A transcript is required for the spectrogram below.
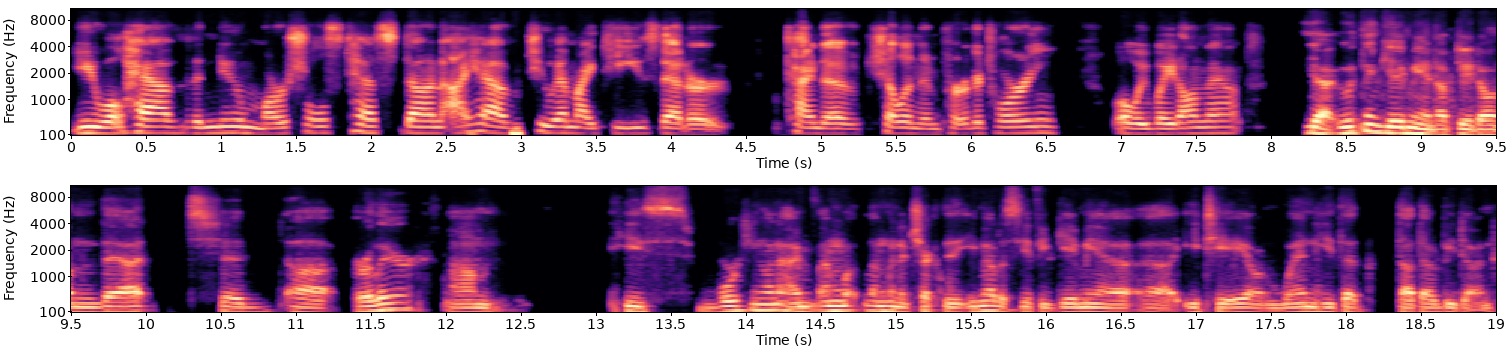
you will have the new marshals test done? I have two MITs that are kind of chilling in purgatory while we wait on that. Yeah, Uthan gave me an update on that to uh, earlier. Um, he's working on it. I'm I'm, I'm going to check the email to see if he gave me a, a ETA on when he thought thought that would be done.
